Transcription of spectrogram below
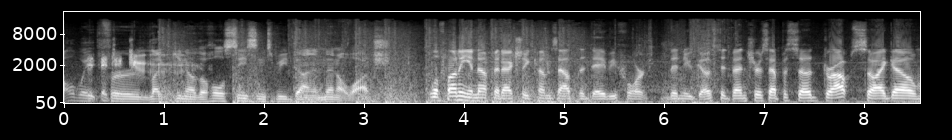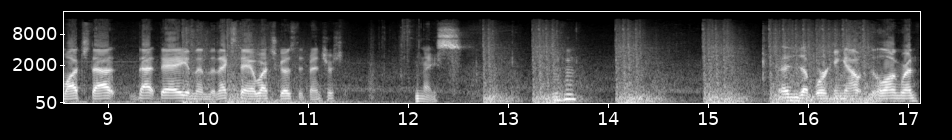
I'll wait for like you know the whole season to be done and then I'll watch. Well, funny enough, it actually comes out the day before the new Ghost Adventures episode drops. So I go and watch that that day, and then the next day I watch Ghost Adventures. Nice. Ends up working out in the long run.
